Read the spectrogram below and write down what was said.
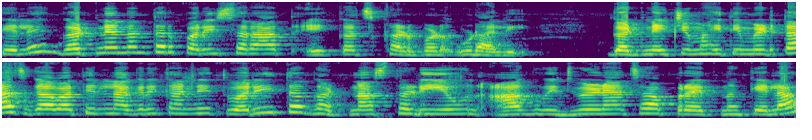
केले. घटनेनंतर परिसरात एकच खडबड उडाली. घटनेची माहिती मिळताच गावातील नागरिकांनी त्वरित घटनास्थळी येऊन आग विझविण्याचा प्रयत्न केला.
